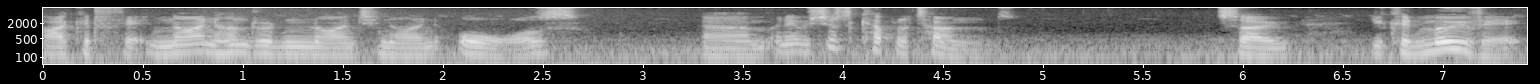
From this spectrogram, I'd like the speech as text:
I could fit 999 ores um, and it was just a couple of tons. So you could move it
